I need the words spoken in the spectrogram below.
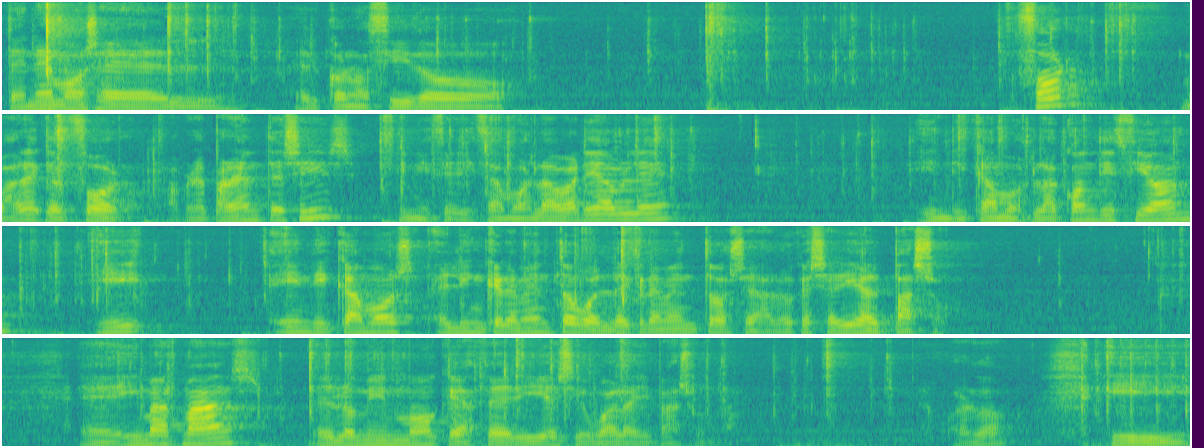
Tenemos el, el conocido for, ¿vale? Que el for abre paréntesis, inicializamos la variable indicamos la condición y indicamos el incremento o el decremento, o sea, lo que sería el paso. Eh, y más más es lo mismo que hacer y es igual a y más 1. ¿De acuerdo? Y,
